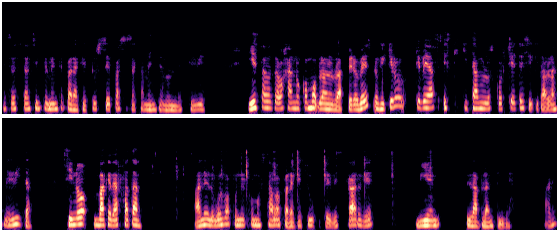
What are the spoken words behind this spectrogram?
Esas están simplemente para que tú sepas exactamente dónde escribir. Y he estado trabajando como bla, bla, bla. Pero ves, lo que quiero que veas es que he quitado los corchetes y he quitado las negritas. Si no, va a quedar fatal. ¿vale? Lo vuelvo a poner como estaba para que tú te descargues bien la plantilla, ¿vale?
